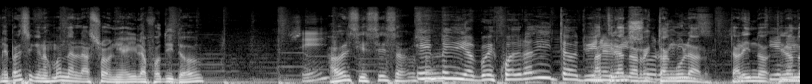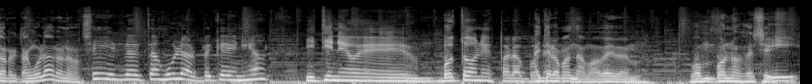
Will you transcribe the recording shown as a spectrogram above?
Me parece que nos mandan la Sony ahí la fotito. ¿Sí? A ver si es esa. ¿vos Es media, es cuadradita, Va tiene el tirando visor rectangular. gris, ¿Está lindo- tiene- tirando rectangular o no? Sí, rectangular, pequeña, y tiene eh, botones para poner. Ahí te lo mandamos, a ver, vemos. Vos, vos nos decís. Y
